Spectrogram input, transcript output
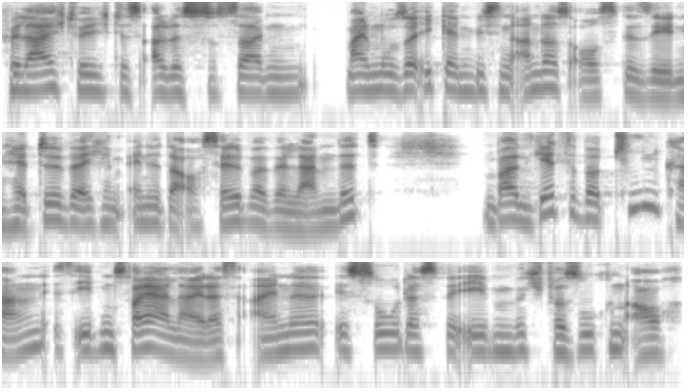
Vielleicht, wenn ich das alles sozusagen, mein Mosaik ein bisschen anders ausgesehen hätte, wäre ich am Ende da auch selber gelandet. Was ich jetzt aber tun kann, ist eben zweierlei. Das eine ist so, dass wir eben wirklich versuchen, auch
